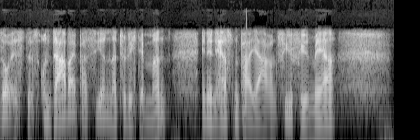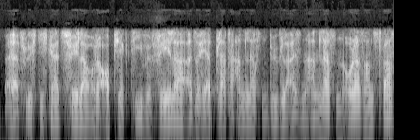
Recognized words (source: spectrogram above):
So ist es. Und dabei passieren natürlich dem Mann in den ersten paar Jahren viel, viel mehr äh, Flüchtigkeitsfehler oder objektive Fehler, also Herdplatte anlassen, Bügeleisen anlassen oder sonst was,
